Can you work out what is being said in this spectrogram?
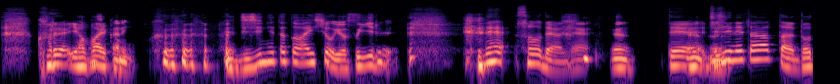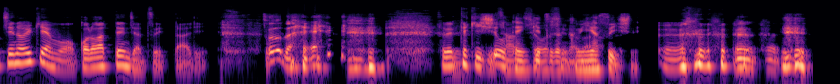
これやばいかも。時事ネタと相性良すぎる。ね、そうだよね。うん。で、うんうん時事ネタだったらどっちの意見も転がってんじゃん、ツイッターに。そうだね。それ適宜起承転結が組みやすい。いしね。うん。うんうん。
